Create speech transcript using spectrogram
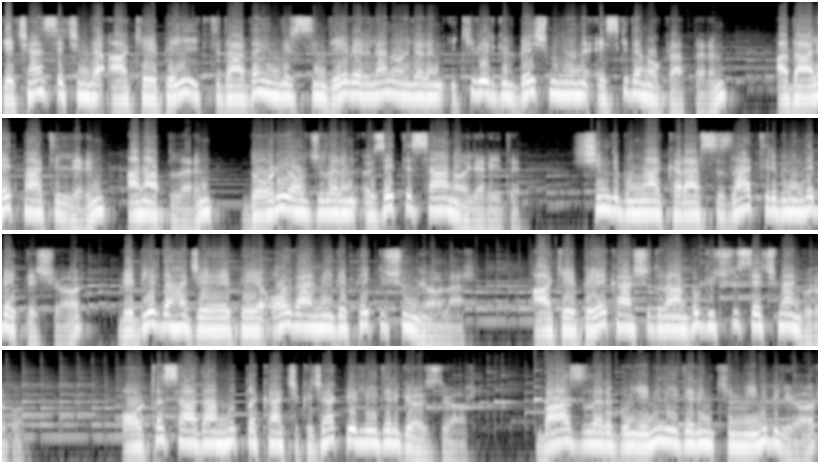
geçen seçimde AKP'yi iktidardan indirsin diye verilen oyların 2,5 milyonu eski demokratların, Adalet Partililerin, ANAP'lıların, doğru yolcuların özetle sağın oylarıydı. Şimdi bunlar kararsızlar tribününde bekleşiyor ve bir daha CHP'ye oy vermeyi de pek düşünmüyorlar. AKP'ye karşı duran bu güçlü seçmen grubu. Orta sahadan mutlaka çıkacak bir lideri gözlüyor. Bazıları bu yeni liderin kimliğini biliyor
